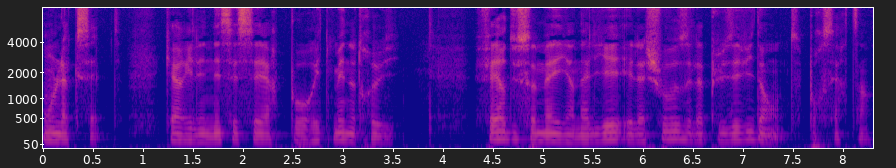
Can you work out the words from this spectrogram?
on l'accepte, car il est nécessaire pour rythmer notre vie. Faire du sommeil un allié est la chose la plus évidente pour certains.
